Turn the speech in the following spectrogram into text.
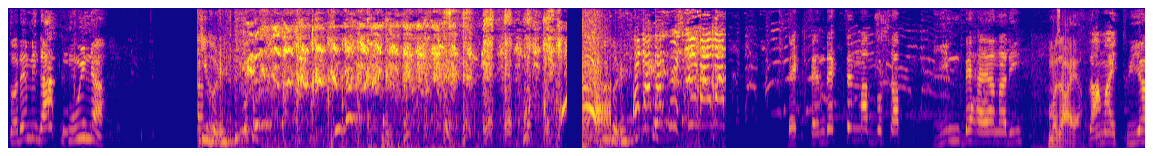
তোরে আমি ডাক মুই না। কি করে দেখতেন দেখতেন মাতব সাপ ইন বেহায়া নারী। মজা আয়া। জামাই তুইয়া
